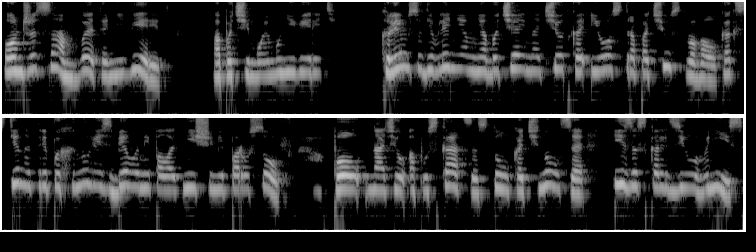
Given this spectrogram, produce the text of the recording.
Он же сам в это не верит. А почему ему не верить?» Клим с удивлением необычайно четко и остро почувствовал, как стены трепыхнулись белыми полотнищами парусов. Пол начал опускаться, стул качнулся и заскользил вниз,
